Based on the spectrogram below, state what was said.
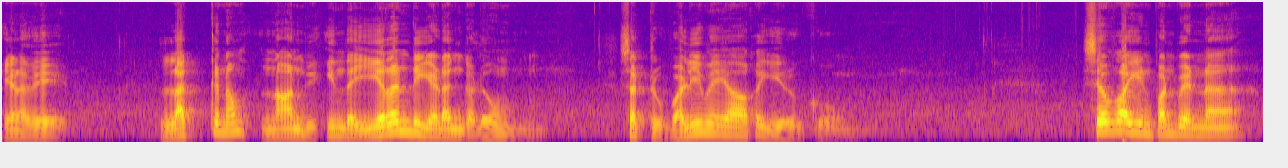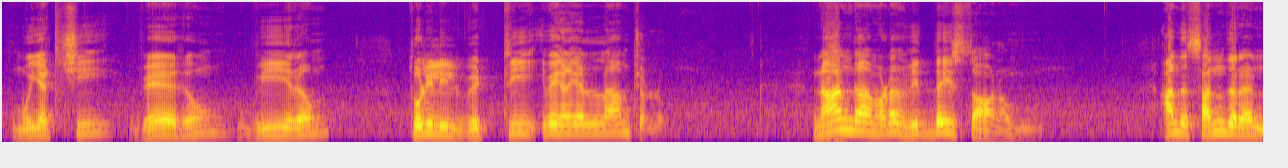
எனவே லக்னம் நான்கு. இந்த இரண்டு இடங்களும் சற்று வலிமையாக இருக்கும். செவ்வாயின் பண்பு என்ன? முயற்சி வேகம் வீரம் தொழிலில் வெற்றி இவைகளையெல்லாம் சொல்லும். நான்காம் இடம் வித்தை ஸ்தானம். அந்த சந்திரன்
